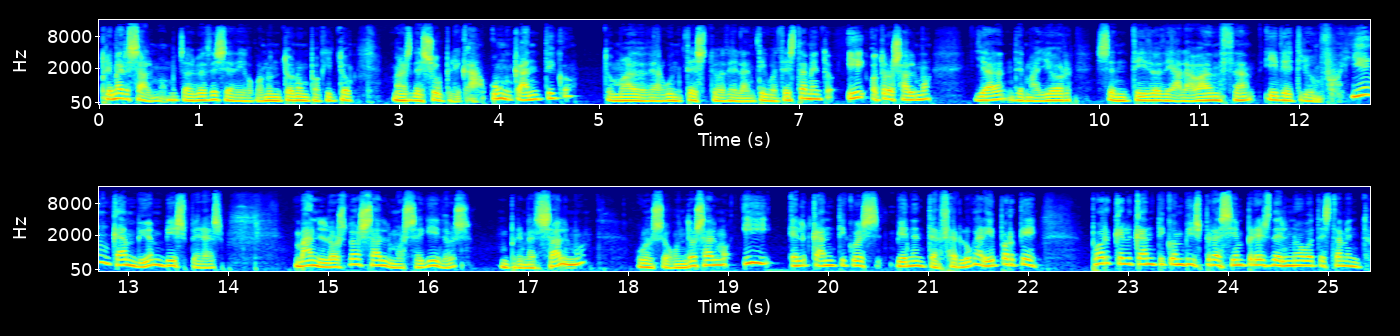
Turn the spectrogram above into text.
primer salmo, muchas veces se digo con un tono un poquito más de súplica, un cántico tomado de algún texto del Antiguo Testamento y otro salmo ya de mayor sentido de alabanza y de triunfo. Y en cambio, en vísperas van los dos salmos seguidos, un primer salmo, un segundo salmo, y el cántico es, viene en tercer lugar. ¿Y por qué? Porque el cántico en vísperas siempre es del Nuevo Testamento.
